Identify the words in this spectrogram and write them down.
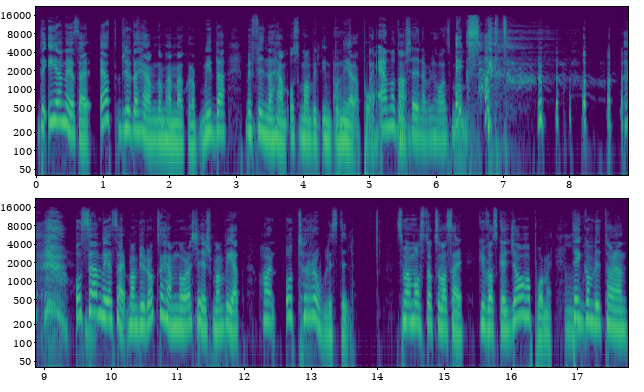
Det ena är så här, ett, bjuda hem de här människorna på middag med fina hem och som man vill imponera på. Och en av de Ja. tjejerna vill ha ens man. Exakt! och sen vet så här, man bjuder också hem några tjejer som man vet har en otrolig stil. Så man måste också vara så här, gud vad ska jag ha på mig? Mm. Tänk om vi tar en,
